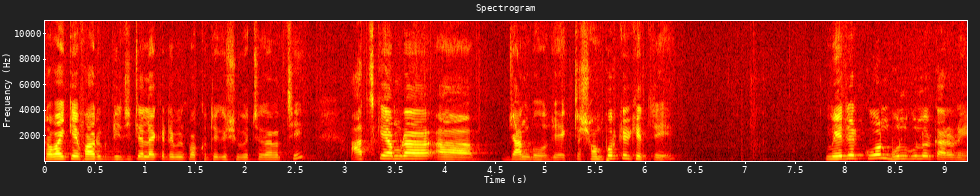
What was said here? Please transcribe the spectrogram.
সবাইকে ফারুক ডিজিটাল একাডেমির পক্ষ থেকে শুভেচ্ছা জানাচ্ছি। আজকে আমরা জানব যে একটা সম্পর্কের ক্ষেত্রে মেয়েদের কোন ভুলগুলোর কারণে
